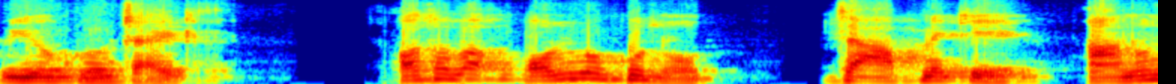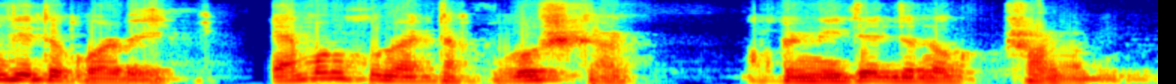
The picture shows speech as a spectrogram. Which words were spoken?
প্রিয় কোনো জায়গায় অথবা অন্য কোনো যা আপনাকে আনন্দিত করবে, এমন কোনো একটা পুরস্কার আপনি নিজের জন্য ঘোষণা করুন।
